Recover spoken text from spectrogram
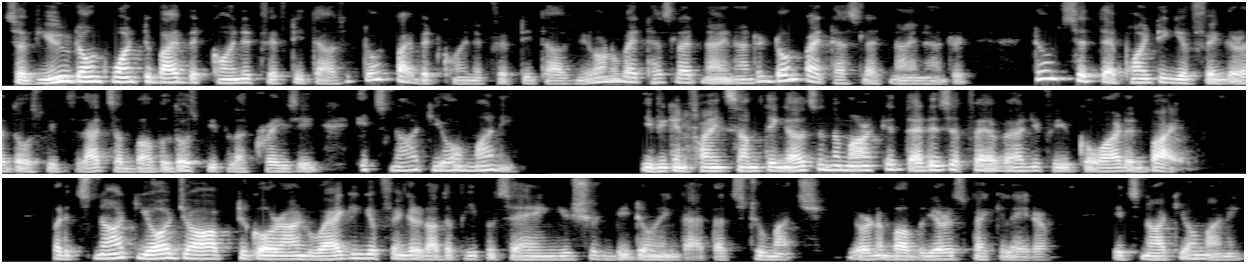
So if you don't want to buy Bitcoin at 50,000, don't buy Bitcoin at 50,000. You don't want to buy Tesla at 900, don't buy Tesla at 900. Don't sit there pointing your finger at those people. That's a bubble. Those people are crazy. It's not your money. If you can find something else in the market that is a fair value for you, go out and buy it. But it's not your job to go around wagging your finger at other people saying you shouldn't be doing that. That's too much. You're in a bubble, you're a speculator. It's not your money.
